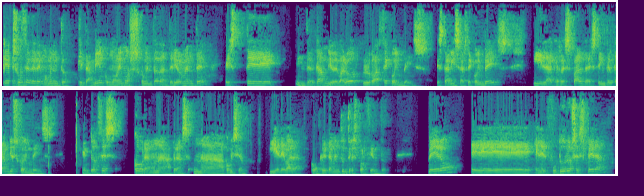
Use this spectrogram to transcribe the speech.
¿Qué sucede de momento? Que también, como hemos comentado anteriormente, este intercambio de valor lo hace Coinbase. Esta visa es de Coinbase y la que respalda este intercambio es Coinbase. Entonces cobran una, comisión y elevada, concretamente un 3%. Pero eh, en el futuro se espera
